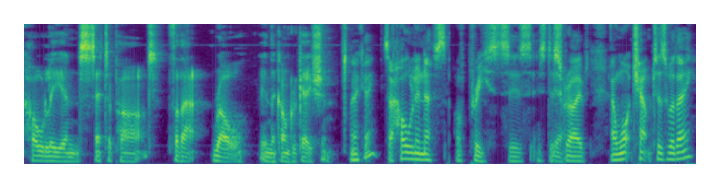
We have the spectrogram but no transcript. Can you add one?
holy and set apart for that role in the congregation. Okay. So holiness of priests is is described. Yeah. And what chapters were they?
